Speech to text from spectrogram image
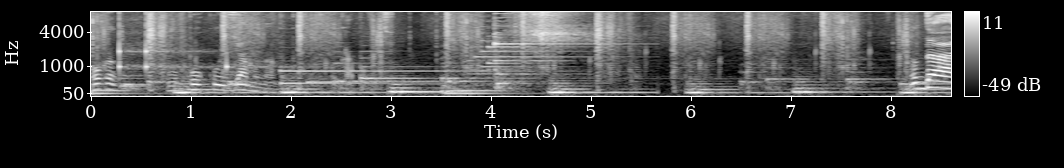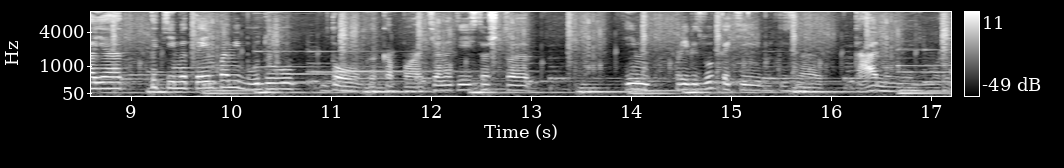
Сколько глубокую яму надо будет выкапывать? Ну да, я такими темпами буду долго копать. Я надеюсь, то, что им привезут какие-нибудь, не знаю, каменные может,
